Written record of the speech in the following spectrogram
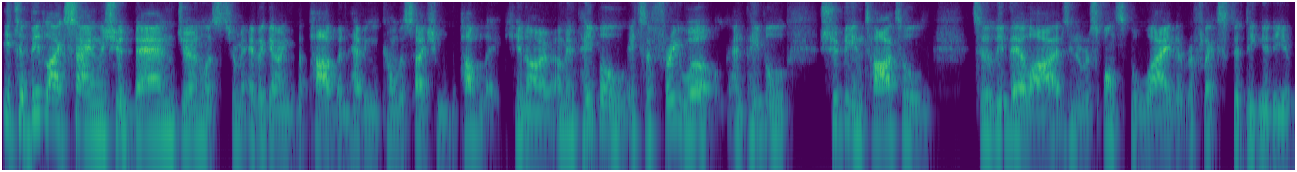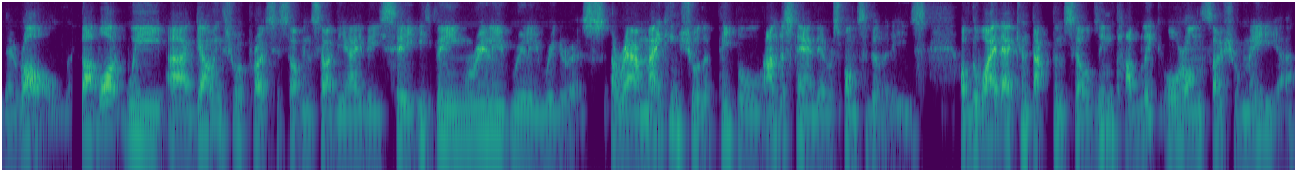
It's a bit like saying we should ban journalists from ever going to the pub and having a conversation with the public. You know, I mean, people, it's a free world and people should be entitled to live their lives in a responsible way that reflects the dignity of their role. But what we are going through a process of inside the ABC is being really, really rigorous around making sure that people understand their responsibilities of the way they conduct themselves in public or on social media,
